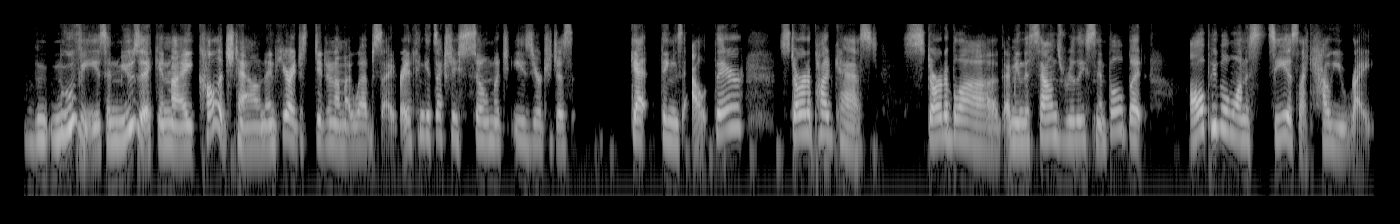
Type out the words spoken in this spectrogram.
movies and music in my college town and here I just did it on my website, right? I think it's actually so much easier to just get things out there, start a podcast, start a blog. I mean, this sounds really simple, but all people want to see is like how you write,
